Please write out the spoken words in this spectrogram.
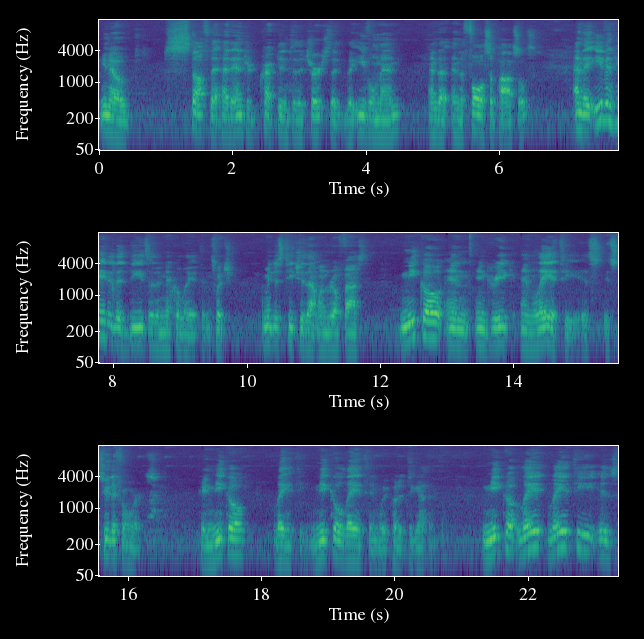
you know, stuff that had entered, crept into the church, the, the evil men and the and the false apostles, and they even hated the deeds of the Nicolaitans. Which, let me just teach you that one real fast. Nico in, in Greek and laity is it's two different words. Okay, Nico, laity, Nico Laitin. We put it together. Nico la, laity is.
